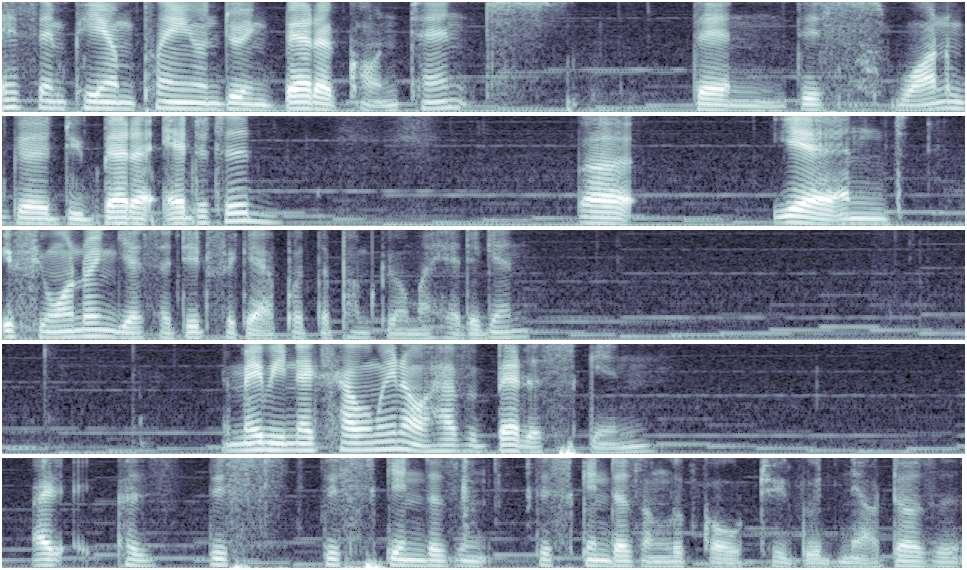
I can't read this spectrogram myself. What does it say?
SMP I'm planning on doing better content than this one. I'm gonna do better edited. But yeah, and if you're wondering, yes, I did forget I put the pumpkin on my head again. And maybe next Halloween I'll have a better skin. I, cause this this skin doesn't this skin doesn't look all too good now, does it?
